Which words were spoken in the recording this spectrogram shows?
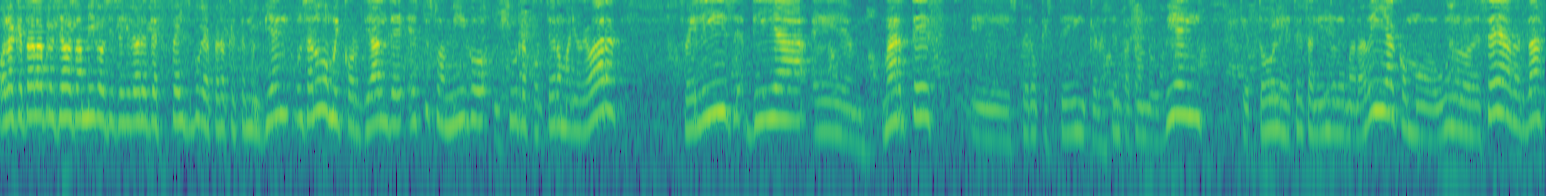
Hola, ¿qué tal apreciados amigos y seguidores de Facebook? Espero que estén muy bien. Un saludo muy cordial de este su amigo y su reportero Mario Guevara. Feliz día eh, martes. Eh, espero que estén, que la estén pasando bien, que todo les esté saliendo de maravilla como uno lo desea, ¿verdad?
